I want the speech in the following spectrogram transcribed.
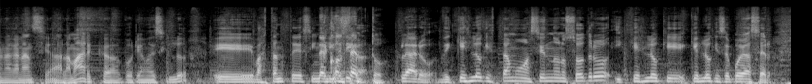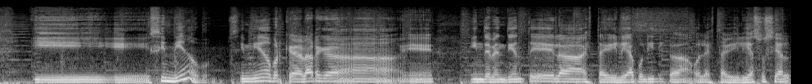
una ganancia a la marca, podríamos decirlo, eh, bastante significativa. concepto. Claro, de qué es lo que estamos haciendo nosotros y qué es lo que, qué es lo que se puede hacer. Y sin miedo, sin miedo porque a la larga, eh, independiente de la estabilidad política o la estabilidad social,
